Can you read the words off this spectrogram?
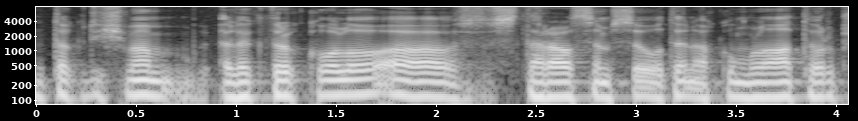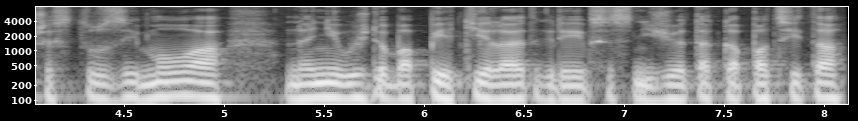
No tak když mám elektrokolo a staral jsem se o ten akumulátor přes tu zimu a není už doba pěti let, kdy se snižuje ta kapacita,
